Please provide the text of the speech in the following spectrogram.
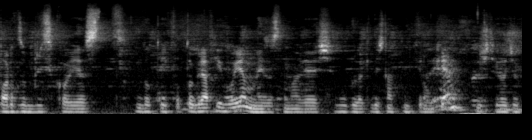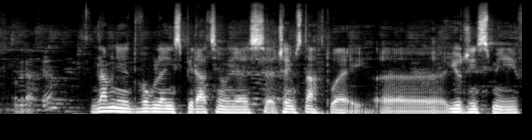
bardzo blisko jest do tej fotografii wojennej. Zastanawiałeś się w ogóle kiedyś nad tym kierunkiem, jeśli chodzi o fotografię? Dla mnie w ogóle inspiracją jest James Nachtway, e, Eugene Smith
